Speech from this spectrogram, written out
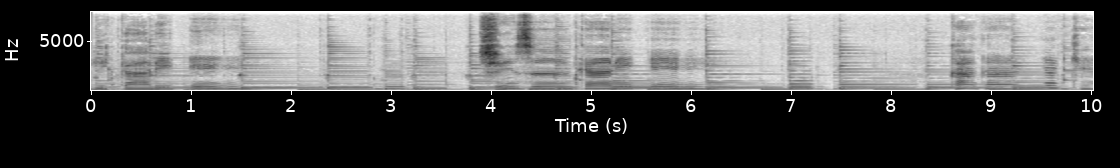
光静かに輝け。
